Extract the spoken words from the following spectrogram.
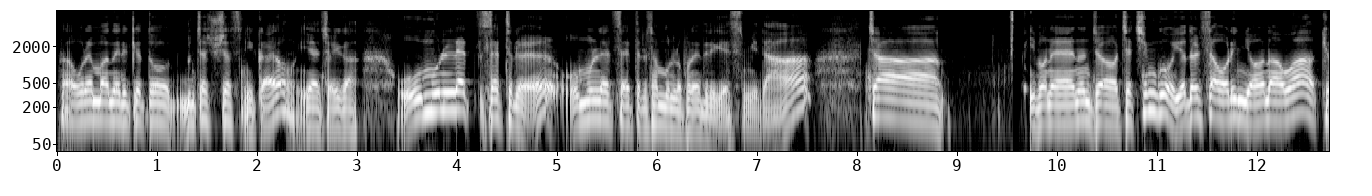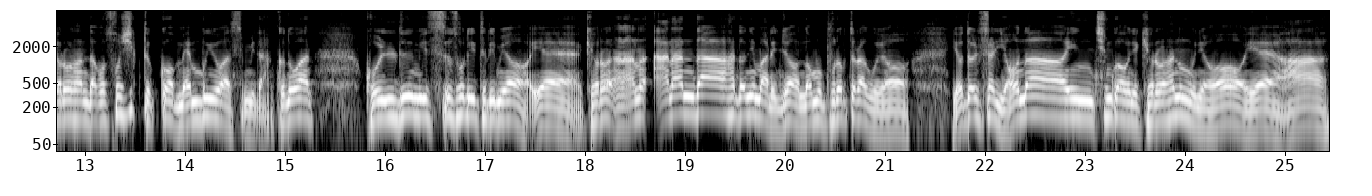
아, 오랜만에 이렇게 또 문자 주셨으니까요. 예 저희가 오믈렛 세트를 오믈렛 세트를 선물로 보내드리겠습니다. 자. 이번에는 저 제 친구 8살 어린 연하와 결혼한다고 소식 듣고 멘붕이 왔습니다. 그동안 골드미스 소리 들으며 예 결혼 안, 안 한다 하더니 말이죠. 너무 부럽더라고요. 8살 연하인 친구하고 이제 결혼하는군요. 예, 아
